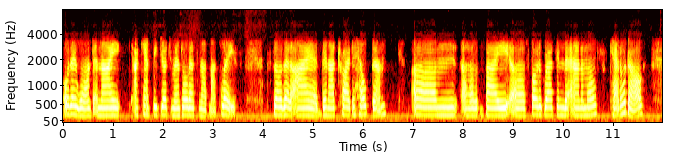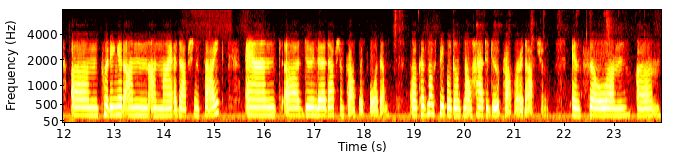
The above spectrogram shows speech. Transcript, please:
or they won't, and I I can't be judgmental. That's not my place. So that I then I try to help them um, uh, by uh, photographing the animals, cat or dog, um, putting it on on my adoption site, and uh, doing the adoption process for them because uh, most people don't know how to do a proper adoption and so um, um,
